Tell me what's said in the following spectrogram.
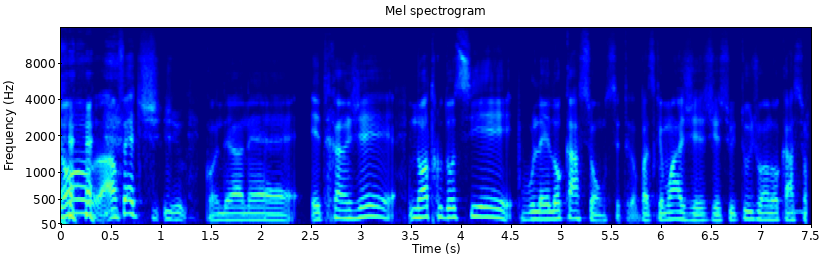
Non, en fait, je- quand on est étranger, notre dossier pour les locations, parce que moi, je, je suis toujours en location.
